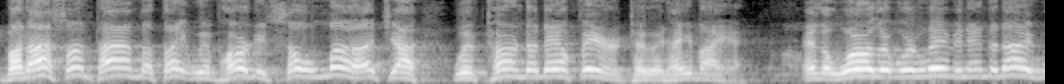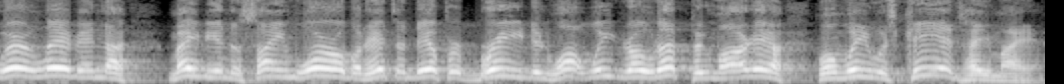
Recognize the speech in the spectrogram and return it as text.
But I sometimes I think we've heard it so much, uh, we've turned a deaf ear to it, hey man. And the world that we're living in today, we're living uh, maybe in the same world, but it's a different breed than what we growed up to, Marty, uh, when we was kids. Hey, man.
